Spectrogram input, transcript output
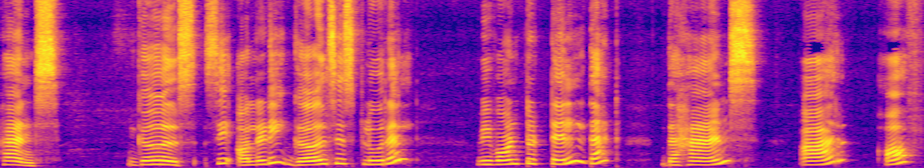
hands. Girls. See already girls is plural. We want to tell that the hands are of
